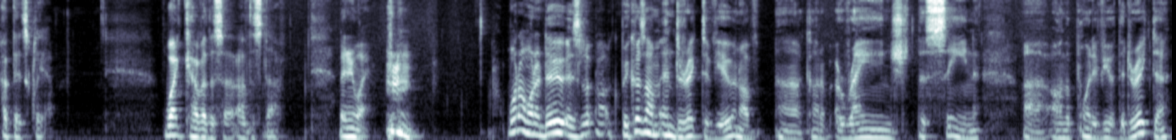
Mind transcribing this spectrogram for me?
Hope that's clear. Won't cover this other stuff. But anyway, what I want to do is look because I'm in director view and I've uh, kind of arranged the scene uh, on the point of view of the director.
